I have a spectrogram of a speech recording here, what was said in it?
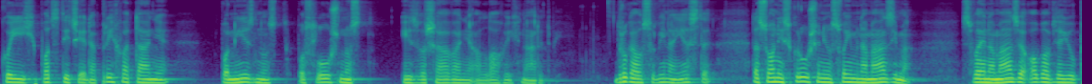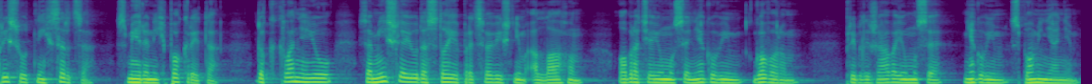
koji ih podstiče na prihvatanje, poniznost, poslušnost i izvršavanje Allahovih naredbi. Druga osobina jeste da su oni skrušeni u svojim namazima, svoje namaze obavljaju prisutnih srca, smirenih pokreta, dok klanjaju, zamišljaju da stoje pred svevišnjim Allahom, obraćaju mu se njegovim govorom, približavaju mu se njegovim spominjanjem,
